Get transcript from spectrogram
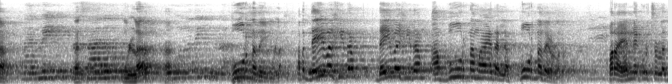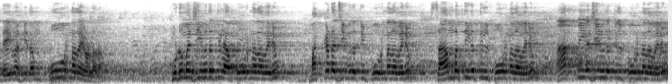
ആ. ഉള്ള പൂർണതയുമുള്ള പൂർണതയുമുള്ള. പൂർണതയുമുള്ള. അപ്പൊ ദൈവഹിതം ദൈവഹിതം അപൂർണമായതല്ല പൂർണതയുള്ളതാണ്. പറ എന്നെ കുറിച്ചുള്ള ദൈവഹിതം പൂർണതയുള്ളതാണ്. കുടുംബജീവിതത്തിൽ അപൂർണത വരും മക്കളുടെ ജീവിതത്തിൽ പൂർണത വരും സാമ്പത്തികത്തിൽ പൂർണത വരും ആത്മീയ ജീവിതത്തിൽ പൂർണത വരും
